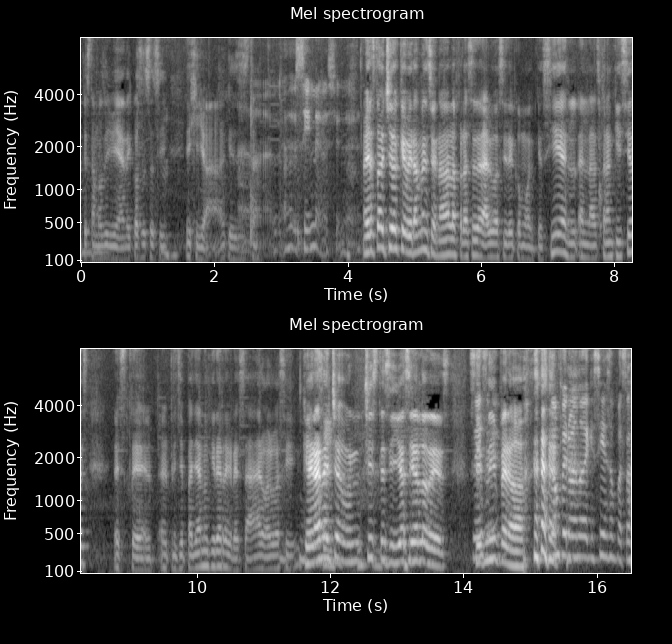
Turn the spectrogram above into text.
que estamos viviendo y cosas así. Y dije yo, ah, ¿qué es esto? Ah, cine, cine. Hubiera estado chido que hubieran mencionado la frase de algo así de como que sí, en, en las franquicias este, el, el principal ya no quiere regresar o algo así. Que hubieran Sí. hecho un chistecillo así a lo de Sí, Sidney, sí. pero Confirmando de que sí, eso pasó.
